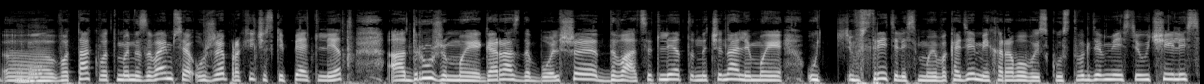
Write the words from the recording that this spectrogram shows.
Э, Вот так вот мы называемся уже практически пять лет. А дружим мы гораздо больше, 20 лет. Начинали мы, уч- встретились мы в Академии хорового искусства, где вместе учились.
